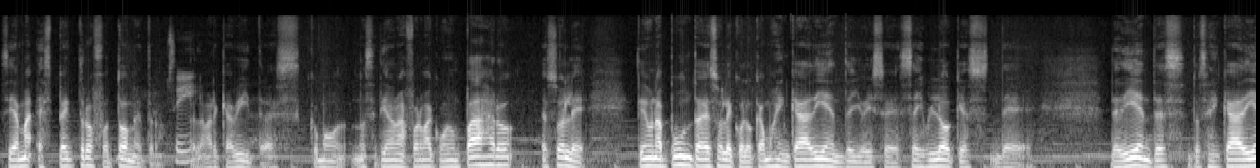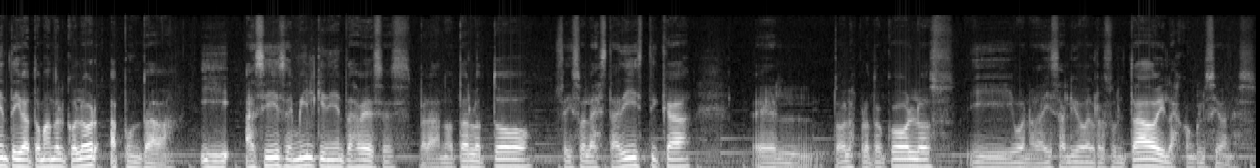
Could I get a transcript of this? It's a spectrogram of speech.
Se llama espectrofotómetro, ¿Sí? de la marca Vitra. Es como, no sé, tiene una forma como un pájaro. Eso le tiene una punta, eso le colocamos en cada diente. Yo hice seis bloques de, dientes, entonces en cada diente iba tomando el color, apuntaba. Y así hice 1500 veces para anotarlo todo. Se hizo la estadística, todos los protocolos y bueno, de ahí salió el resultado y las conclusiones.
